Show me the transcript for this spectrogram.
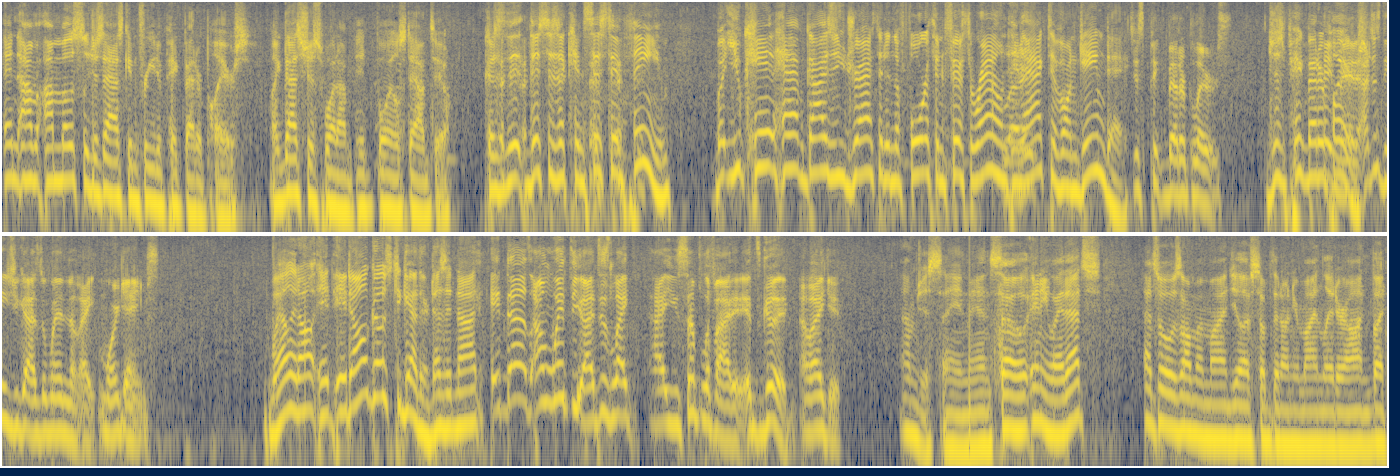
and I'm I'm mostly just asking for you to pick better players. Like that's just what I'm. It boils down to because th- this is a consistent theme. But you can't have guys that you drafted in the fourth and fifth round Right. inactive on game day. Just pick better players. Just pick better Hey, players. man, I just need you guys to win like more games. Well, it all it, it all goes together, does it not? It does. I'm with you. I just like how you simplified it. It's good. I like it. I'm just saying, man. So anyway, that's that's what was on my mind. You'll have something on your mind later on, but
